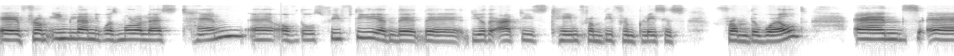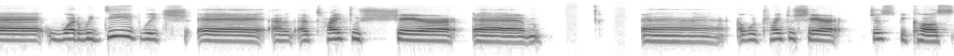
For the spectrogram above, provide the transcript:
Uh, from England, it was more or less 10 uh, of those 50, and the, the, the, other artists came from different places from the world. And uh, what we did, which uh, I'll, I'll, try to share, um, uh, I will try to share just because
